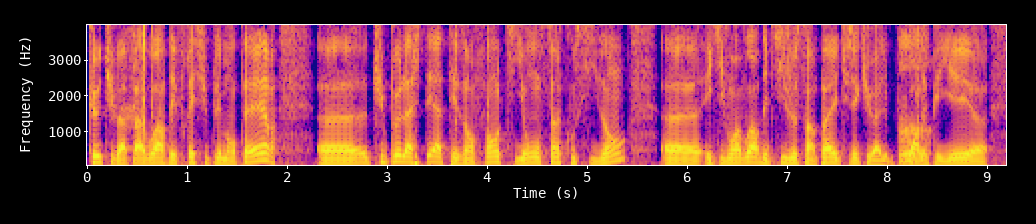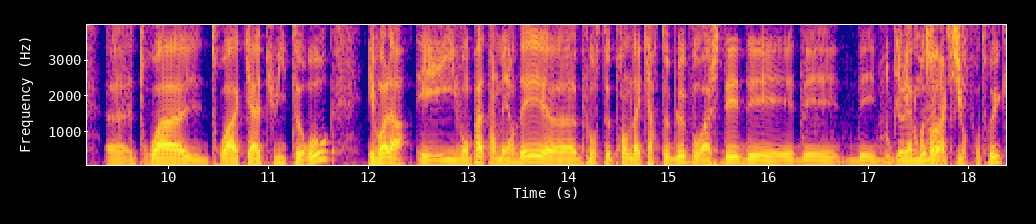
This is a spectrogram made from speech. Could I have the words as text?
que tu vas pas avoir des frais supplémentaires. Euh, tu peux l'acheter à tes enfants qui ont 5 ou 6 ans euh, et qui vont avoir des petits jeux sympas, et tu sais que tu vas pouvoir mm. les payer euh, 3, 3, 4, 8 euros et voilà. Et ils vont pas t'emmerder euh, pour te prendre la carte bleue pour acheter des, des, des de la monnaie active pour truc.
